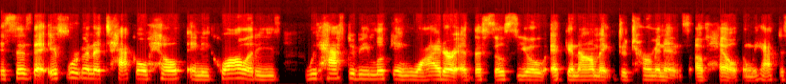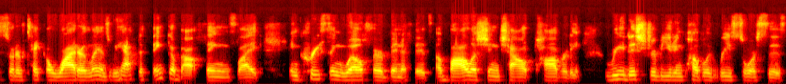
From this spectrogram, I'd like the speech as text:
it says that if we're going to tackle health inequalities, we have to be looking wider at the socioeconomic determinants of health. And we have to sort of take a wider lens. We have to think about things like increasing welfare benefits, abolishing child poverty, redistributing public resources,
